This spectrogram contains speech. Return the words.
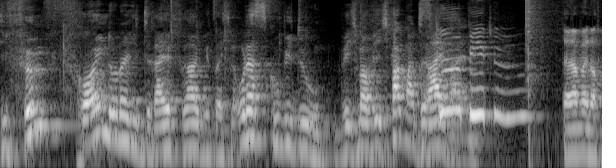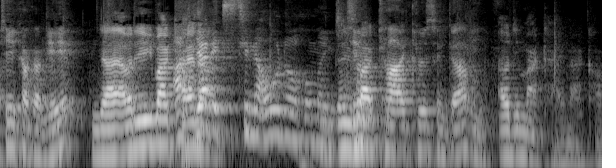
Die fünf Freunde oder die drei Fragezeichen? Oder Scooby-Doo? Ich, mal- ich pack mal drei rein. Scooby-Doo. Dann haben wir noch TKKG. Ja, aber die mag Ach keiner. ja, existieren ja auch noch. Oh mein Gott. Die mag, Karl, Klößchen, Gabi. aber die mag keiner, komm.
